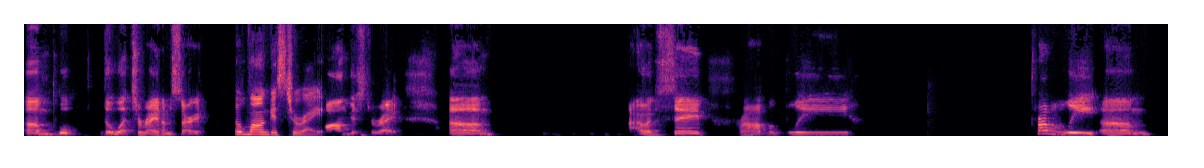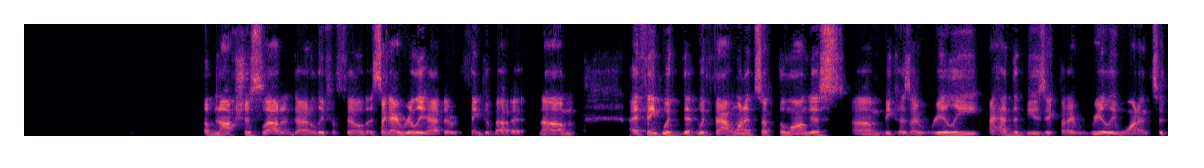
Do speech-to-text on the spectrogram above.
Um, well, the what to write? I'm sorry. The longest to write. Longest to write. Um, I would say probably, probably um, obnoxious, loud, and undoubtedly fulfilled. It's like I really had to think about it. Um, I think with th- with that one, it took the longest um, because I really I had the music, but I really wanted to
